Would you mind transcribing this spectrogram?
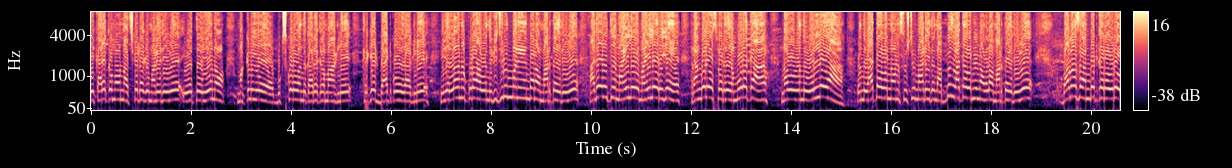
ಈ ಕಾರ್ಯಕ್ರಮವನ್ನು ಅಚ್ಚುಕಟ್ಟಾಗಿ ಮಾಡಿದ್ದೀವಿ. ಇವತ್ತು ಏನು ಮಕ್ಕಳಿಗೆ ಬುಕ್ಸ್ ಕೊಡೋ ಒಂದು ಕಾರ್ಯಕ್ರಮ ಆಗಲಿ ಕ್ರಿಕೆಟ್ ಬ್ಯಾಟ್ ಕೊಡೋದಾಗಲಿ, ಇದೆಲ್ಲನೂ ಕೂಡ ಒಂದು ವಿಜೃಂಭಣೆಯಿಂದ ನಾವು ಮಾಡ್ತಾ ಇದ್ದೀವಿ. ಅದೇ ರೀತಿ ಮಹಿಳೆ, ಮಹಿಳೆಯರಿಗೆ ರಂಗೋಲಿ ಸ್ಪರ್ಧೆಯ ಮೂಲಕ ನಾವು ಒಂದು ಒಳ್ಳೆಯ ಒಂದು ವಾತಾವರಣವನ್ನು ಸೃಷ್ಟಿ ಮಾಡಿ, ಇದೊಂದು ಹಬ್ಬದ ವಾತಾವರಣ ನಾವೆಲ್ಲ ಮಾಡ್ತಾ ಇದ್ದೀವಿ. ಬಾಬಾ ಸಾಹೇಬ್ ಅಂಬೇಡ್ಕರ್ ಅವರು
